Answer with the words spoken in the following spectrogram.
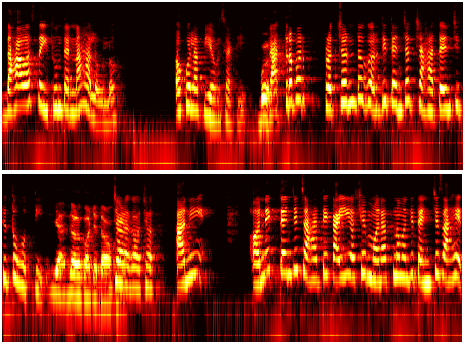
दहा वाजता इथून त्यांना हलवलं अकोला पीएमसाठी. बरं. रात्रभर प्रचंड गर्दी त्यांच्या चाहत्यांची तिथं होती. या जळगावच्या दवाखान्यात. जळगावच्या. आणि अनेक त्यांचे चाहते काही असे मनातनं म्हणजे त्यांचेच आहेत.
